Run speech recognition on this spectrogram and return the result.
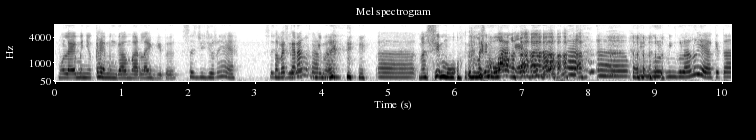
Mulai menyukai menggambar lagi tuh. sejujurnya ya Sampai sejujurnya sekarang karena, gimana? eh, masih mu masih muak ya. eh, minggu minggu lalu ya kita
